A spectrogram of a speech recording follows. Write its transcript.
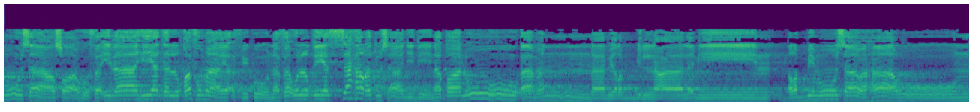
موسى عصاه فإذا هي تلقف ما يأفكون فألقي السحرة ساجدين قالوا آمنا برب العالمين رب موسى وهارون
